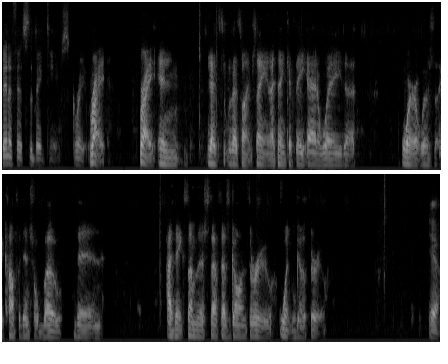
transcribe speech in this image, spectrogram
benefits the big teams greatly. Right, right, and that's that's what I'm saying. I think if they had a way to where it was a confidential vote, then I think some of this stuff that's gone through wouldn't go through. Yeah.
